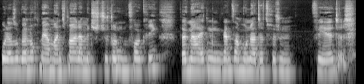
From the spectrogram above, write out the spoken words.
oder sogar noch mehr manchmal, damit ich die Stunden voll kriege, weil mir halt ein ganzer Monat dazwischen fehlt.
